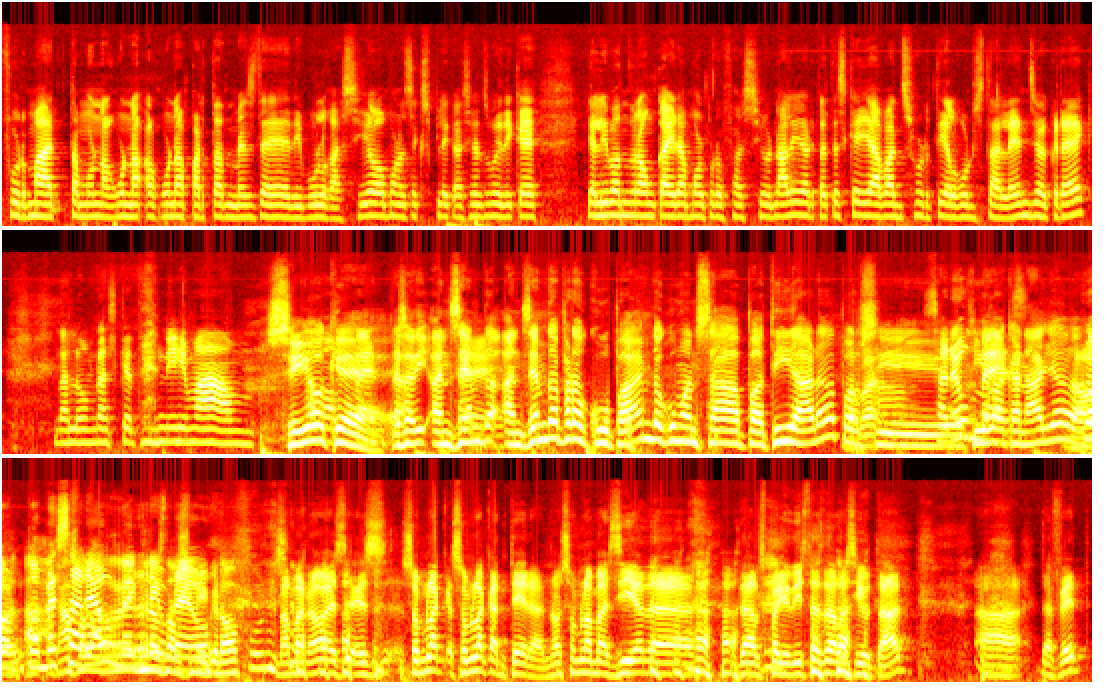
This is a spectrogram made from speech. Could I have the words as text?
format amb un, alguna, algun apartat més de divulgació, amb unes explicacions, vull dir que ja li van donar un caire molt professional i la veritat és que ja van sortir alguns talents, jo crec, d'alumnes que tenim amb Sí o amb què? empenta. És a dir, ens hem, de, Sí. ens hem de preocupar, hem de començar a patir ara per Home, si sereu aquí la més. canalla No, com- com més agafa sereu, les regnes dels micròfons. No, home, no, és, és, som, la, som la cantera, no? som la masia de, dels periodistes de la ciutat. Uh, de fet,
